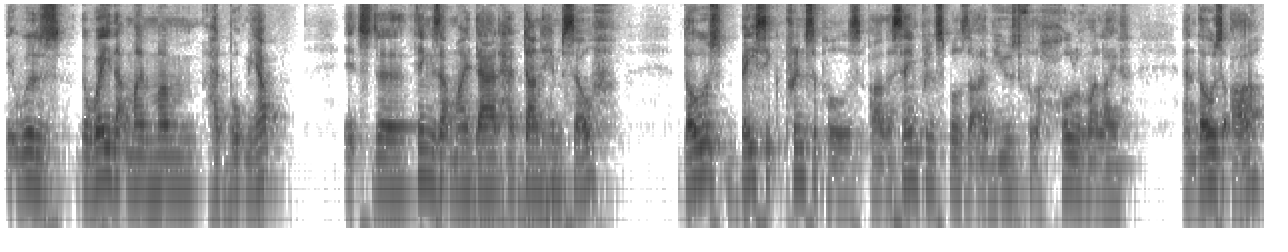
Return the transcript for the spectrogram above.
it was the way that my mum had brought me up it's the things that my dad had done himself. Those basic principles are the same principles that I've used for the whole of my life. And those are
